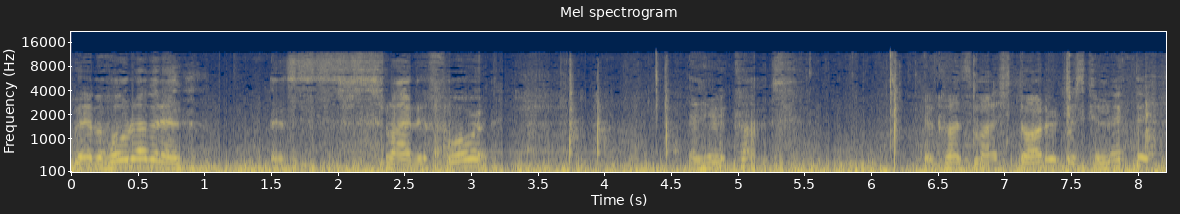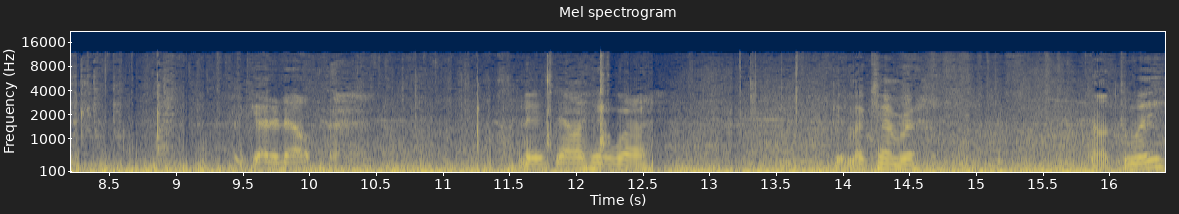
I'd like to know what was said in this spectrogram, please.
grab a hold of it and, and slide it forward. And here it comes. Here comes my starter, disconnected. I got it out. Lay it down here where I get my camera out the way.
